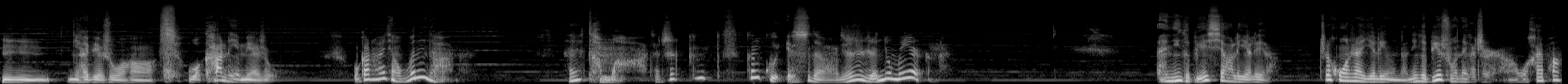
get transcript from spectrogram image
嗯，你还别说哈，我看着也面熟。我刚才还想问他呢。哎，他妈的，这跟跟鬼似的啊！这人就没影了。哎，你可别瞎咧咧呀！这荒山野岭的，你可别说那个字啊，我害怕。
